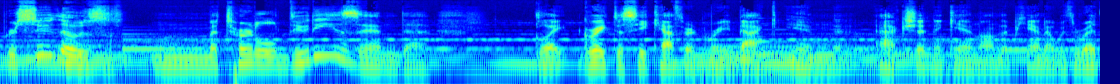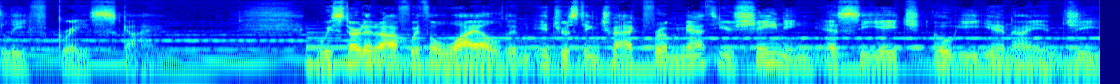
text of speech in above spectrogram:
pursue those maternal duties, and uh, great, great to see Catherine Marie back in action again on the piano with Red Leaf Gray Sky. We started off with a wild and interesting track from Matthew Schoening, S C H O E N I N G.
